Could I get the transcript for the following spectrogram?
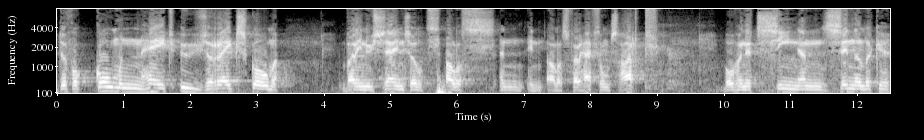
de volkomenheid uws rijks komen. Waarin u zijn zult alles en in alles verheft ons hart. Boven het zien en zinnelijke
